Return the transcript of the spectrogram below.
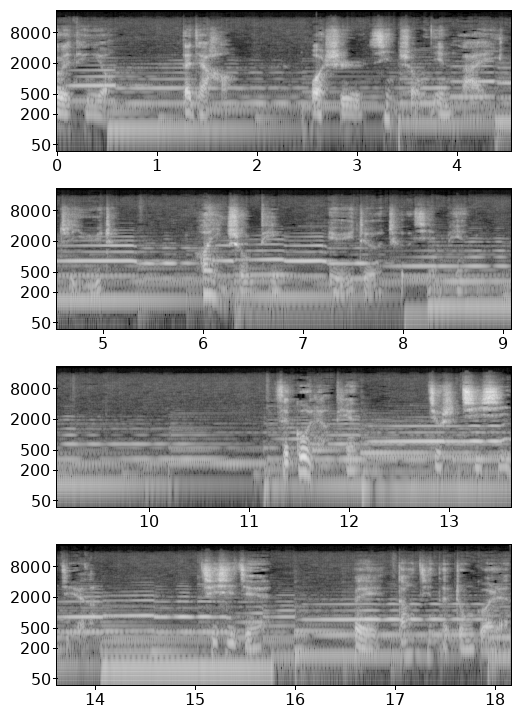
各位听友，大家好，我是信手拈来之愚者，欢迎收听《愚者扯闲篇》。再过两天就是七夕节了，七夕节被当今的中国人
